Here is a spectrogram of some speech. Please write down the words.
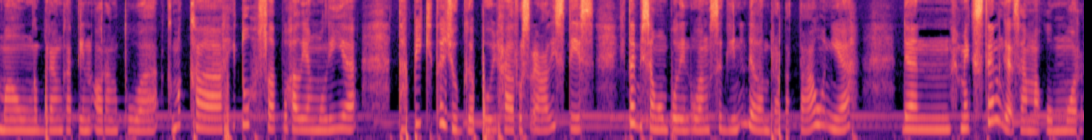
mau ngeberangkatin orang tua ke Mekah itu suatu hal yang mulia. Tapi kita juga harus realistis. Kita bisa ngumpulin uang segini dalam berapa tahun ya dan make stand gak sama umur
